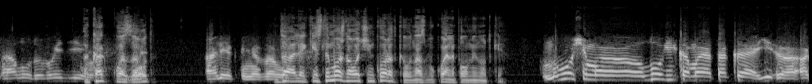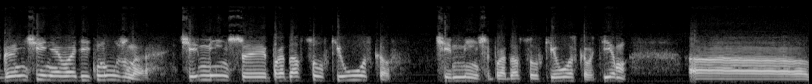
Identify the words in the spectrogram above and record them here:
Алло, добрый день. А как вас зовут? Олег меня зовут. Да, Олег, если можно, очень коротко, у нас буквально полминутки. Ну, в общем, э, логика моя такая. Э, Ограничения вводить нужно. Чем меньше продавцов киосков, чем меньше продавцов киосков, тем э,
